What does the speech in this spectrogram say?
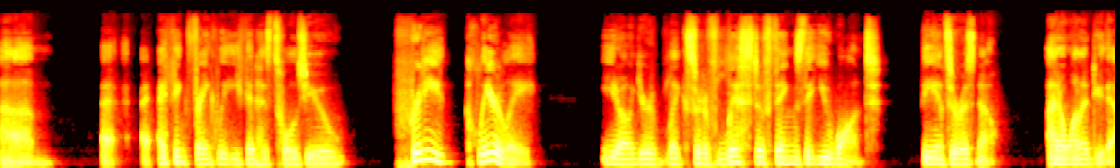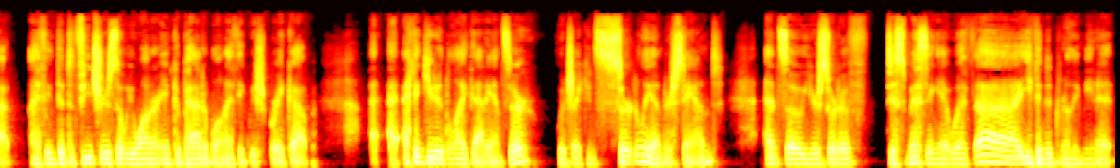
Um, I, I think, frankly, Ethan has told you pretty clearly, you know, your like sort of list of things that you want. The answer is no. I don't want to do that. I think that the futures that we want are incompatible and I think we should break up. I, I think you didn't like that answer, which I can certainly understand. And so you're sort of dismissing it with, ah, Ethan didn't really mean it.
